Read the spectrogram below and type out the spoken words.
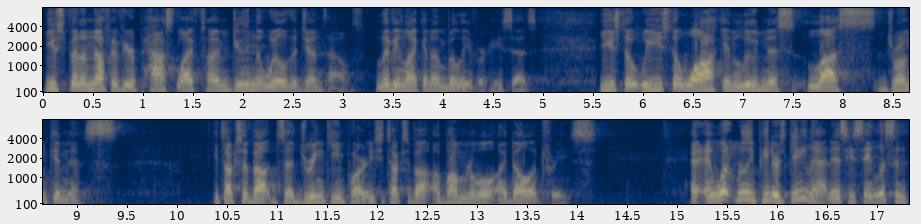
You've spent enough of your past lifetime doing the will of the Gentiles, living like an unbeliever, he says. used to, we used to walk in lewdness, lust, drunkenness. He talks about uh, drinking parties, he talks about abominable idolatries. And, and what really Peter's getting at is he's saying, listen,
